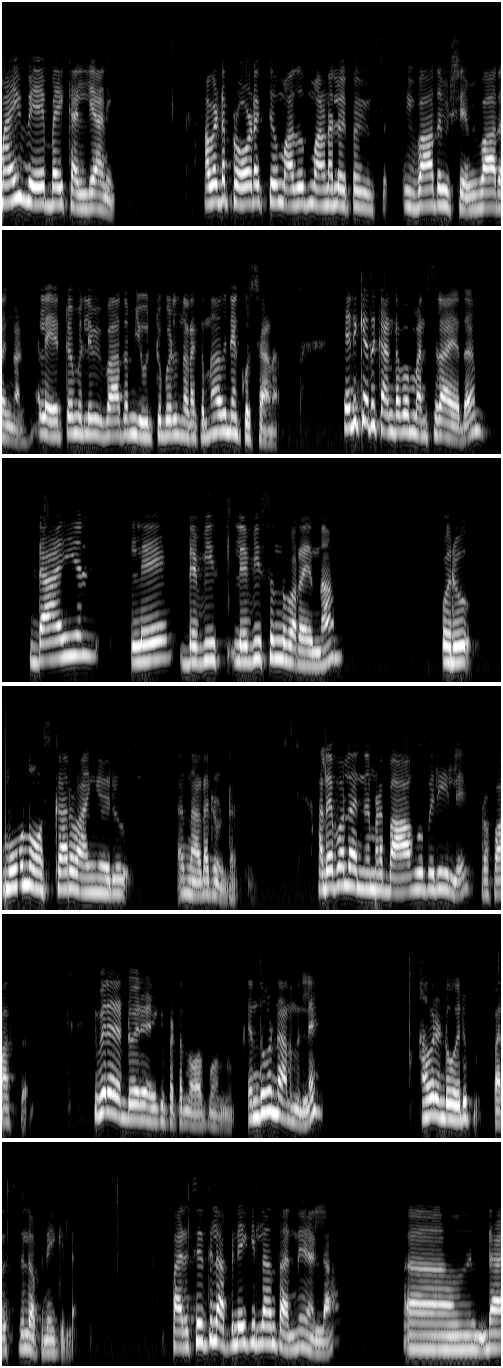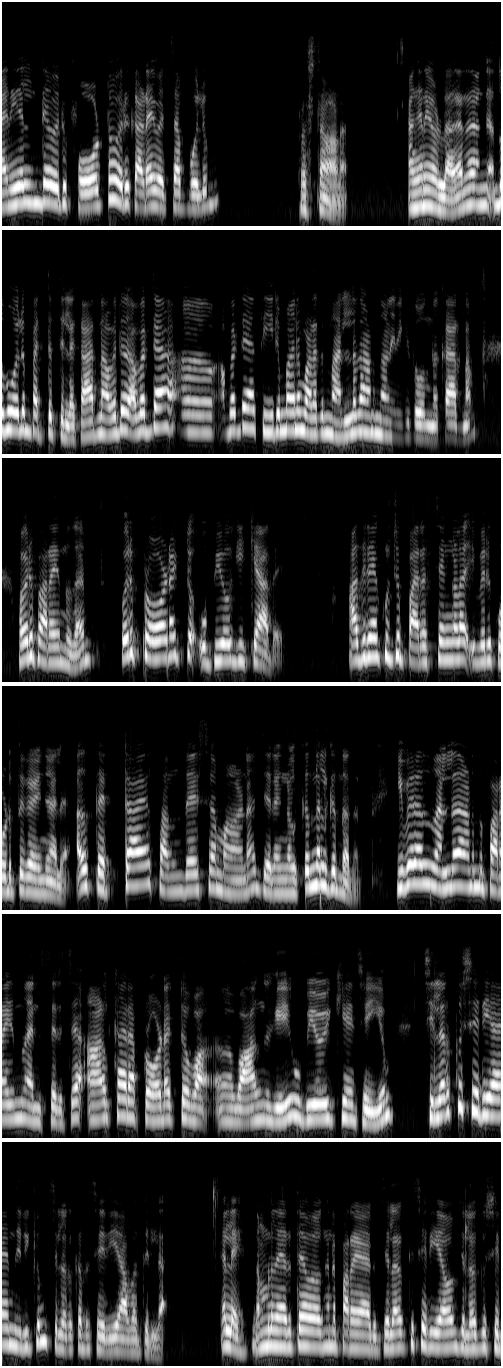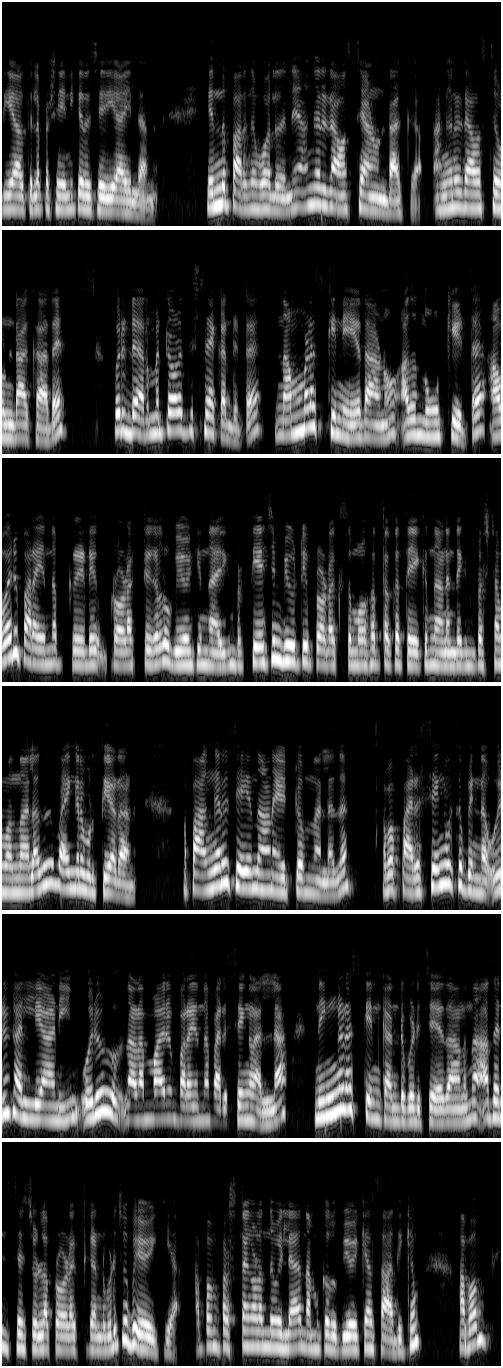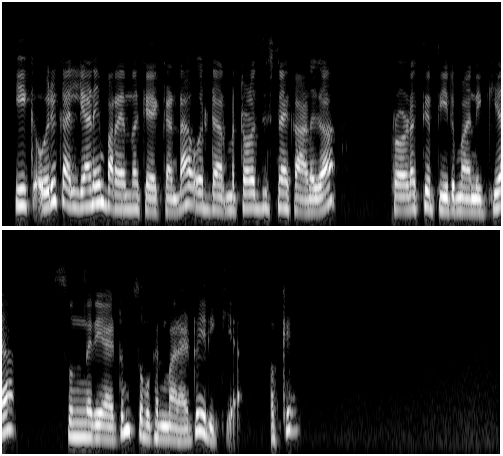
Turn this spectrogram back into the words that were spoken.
My way by Kalyani അവരുടെ പ്രോഡക്റ്റും അതുമാണല്ലോ ഇപ്പോൾ വിവാദ വിഷയം വിവാദങ്ങൾ. അല്ലെ? ഏറ്റവും വലിയ വിവാദം യൂട്യൂബിൽ നടക്കുന്നത് അതിനെക്കുറിച്ചാണ് എനിക്കത് കണ്ടപ്പോൾ മനസ്സിലായത് ഡാനിയൽ ലേ ഡെവിസ് ലെവിസ് എന്ന് പറയുന്ന ഒരു മൂന്ന് ഓസ്കാർ വാങ്ങിയ ഒരു നടനുണ്ട്. അതേപോലെ തന്നെ നമ്മുടെ ബാഹുബലിയിലെ പ്രഭാസ്. ഇവരെ രണ്ടുപേരും എനിക്ക് പെട്ടെന്ന് ഓർമ്മ വന്നു. എന്തുകൊണ്ടാണെന്നല്ലേ? അവർ രണ്ടും ഒരു പരസ്യത്തിൽ അഭിനയിക്കില്ല. പരസ്യത്തിൽ അഭിനയിക്കില്ല എന്ന് തന്നെയല്ല ഡാനിയലിന്റെ ഒരു ഫോട്ടോ ഒരു കടയിൽ വെച്ചാൽ പോലും പ്രശ്നമാണ്. അങ്ങനെയുള്ള കാരണം അതുപോലും പറ്റത്തില്ല. കാരണം അവർ അവരുടെ അവരുടെ ആ തീരുമാനം വളരെ നല്ലതാണെന്നാണ് എനിക്ക് തോന്നുന്നത്. കാരണം അവർ പറയുന്നത് ഒരു പ്രോഡക്റ്റ് ഉപയോഗിക്കാതെ അതിനെക്കുറിച്ച് പരസ്യങ്ങൾ ഇവർ കൊടുത്തു കഴിഞ്ഞാൽ അത് തെറ്റായ സന്ദേശമാണ് ജനങ്ങൾക്ക് നൽകുന്നത്. ഇവരത് നല്ലതാണെന്ന് പറയുന്നതനുസരിച്ച് ആൾക്കാർ ആ പ്രോഡക്റ്റ് വാങ്ങുകയും ഉപയോഗിക്കുകയും ചെയ്യും. ചിലർക്ക് ശരിയായെന്നിരിക്കും ചിലർക്കത് ശരിയാവത്തില്ല. അല്ലേ? നമ്മൾ നേരത്തെ അങ്ങനെ പറയാറ് ചിലർക്ക് ശരിയാവും ചിലർക്ക് ശരിയാവത്തില്ല പക്ഷേ എനിക്കത് ശരിയായില്ല എന്ന് എന്ന് പറഞ്ഞ പോലെ തന്നെ അങ്ങനെ ഒരു അവസ്ഥയാണ് ഉണ്ടാക്കുക. അങ്ങനെ ഒരു അവസ്ഥ ഉണ്ടാക്കാതെ ഒരു ഡെർമറ്റോളജിസ്റ്റിനെ കണ്ടിട്ട് നമ്മുടെ സ്കിൻ ഏതാണോ അത് നോക്കിയിട്ട് അവർ പറയുന്ന പ്രോഡക്റ്റുകൾ ഉപയോഗിക്കുന്നതായിരിക്കും. പ്രത്യേകിച്ചും ബ്യൂട്ടി പ്രോഡക്ട്സ് മുഖത്തൊക്കെ തേക്കുന്നതാണ് എന്തെങ്കിലും പ്രശ്നം വന്നാൽ അത് ഭയങ്കര വൃത്തികേടാണ്. അപ്പോൾ അങ്ങനെ ചെയ്യുന്നതാണ് ഏറ്റവും നല്ലത്. അപ്പോൾ പരസ്യങ്ങൾക്ക് പിന്നെ ഒരു കല്യാണിയും ഒരു നടന്മാരും പറയുന്ന പരസ്യങ്ങളല്ല. നിങ്ങളുടെ സ്കിൻ കണ്ടുപിടിച്ച് ഏതാണെന്ന് അതനുസരിച്ചുള്ള പ്രോഡക്റ്റ് കണ്ടുപിടിച്ച് ഉപയോഗിക്കുക. അപ്പം പ്രശ്നങ്ങളൊന്നുമില്ലാതെ നമുക്കത് ഉപയോഗിക്കാൻ സാധിക്കും. അപ്പം ഈ ഒരു കല്യാണിയും പറയുന്നത് കേൾക്കേണ്ട ഒരു ഡെർമറ്റോളജിസ്റ്റിനെ കാണുക പ്രോഡക്റ്റ് തീരുമാനിക്കുക സുന്ദരിയായിട്ടും സുമുഖന്മാരായിട്ടും ഇരിക്കുക. ഓക്കെ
